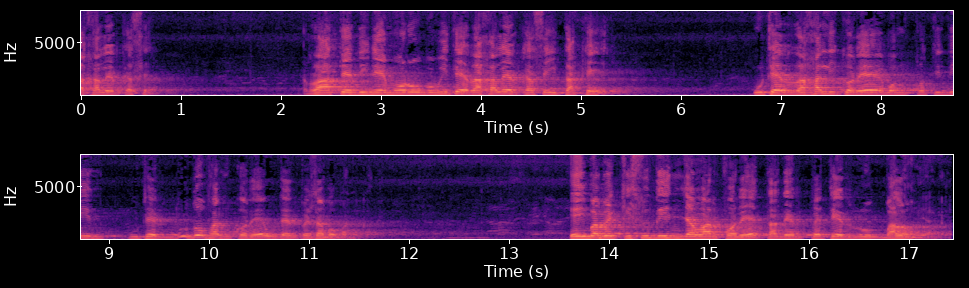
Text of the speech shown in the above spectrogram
রাখালের কাছে। রাতে দিনে মরুভূমিতে রাখালের কাছেই তাকে উঠের রাখালি করে এবং প্রতিদিন উঠের দুধও পান করে উঠের পেশাবো পান করে। এইভাবে কিছুদিন যাওয়ার পরে তাদের পেটের রোগ ভালো হয়ে গেল।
